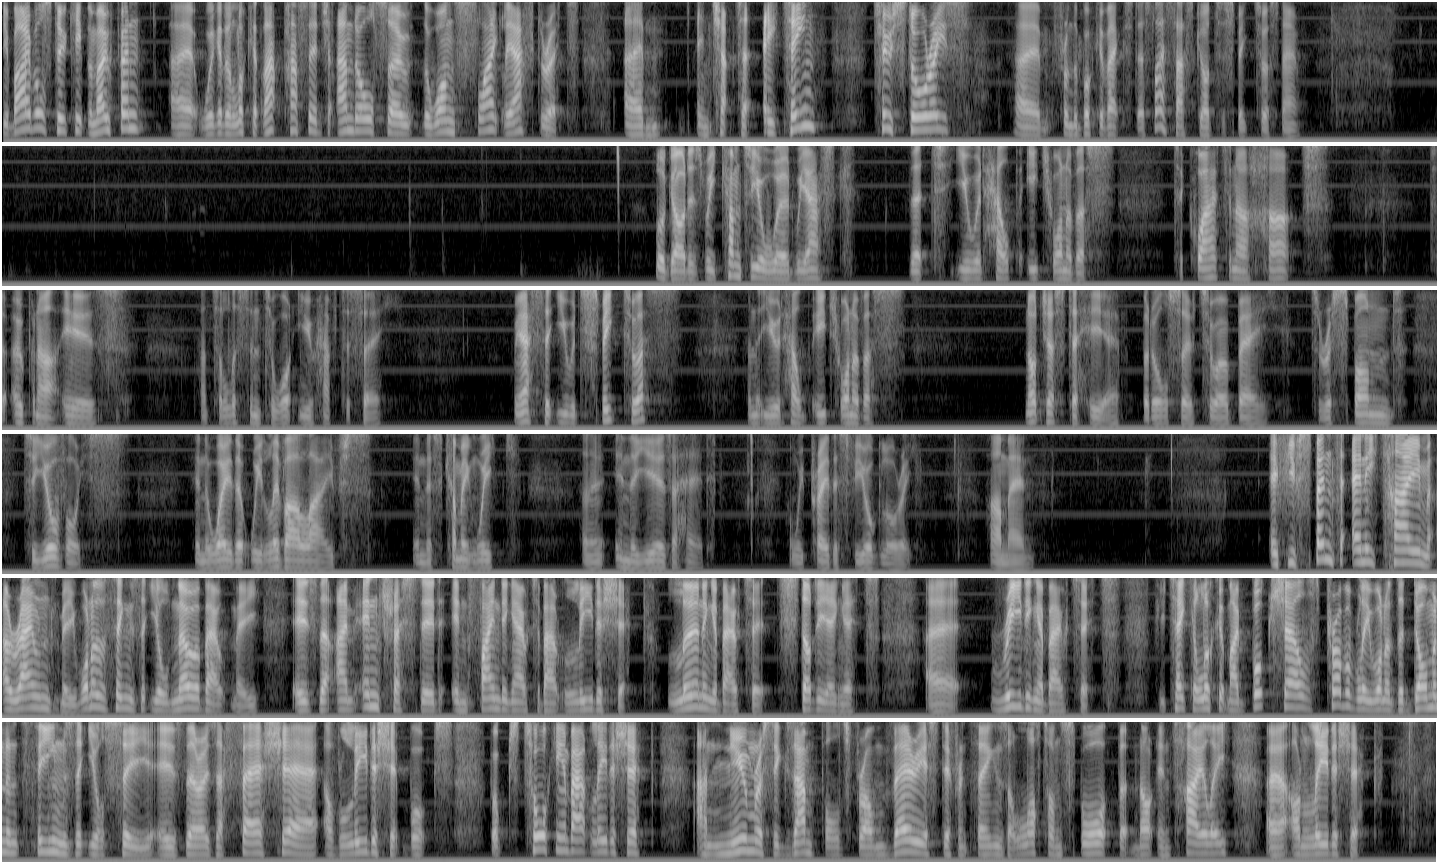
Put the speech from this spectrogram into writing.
Your Bibles, do keep them open. Uh, we're going to look at that passage and also the one slightly after it um, in chapter 18. Two stories um, from the book of Exodus. Let's ask God to speak to us now. Lord God, as we come to your word, we ask that you would help each one of us to quieten our hearts to open our ears and to listen to what you have to say. We ask that you would speak to us and that you would help each one of us not just to hear, but also to obey, to respond to your voice in the way that we live our lives in this coming week and in the years ahead. And we pray this for your glory. Amen if you've spent any time around me, one of the things that you'll know about me is that I'm interested in finding out about leadership, learning about it, studying it, uh, reading about it. If you take a look at my bookshelves, probably one of the dominant themes that you'll see is there is a fair share of leadership books, books talking about leadership, and numerous examples from various different things, a lot on sport, but not entirely uh, on leadership.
